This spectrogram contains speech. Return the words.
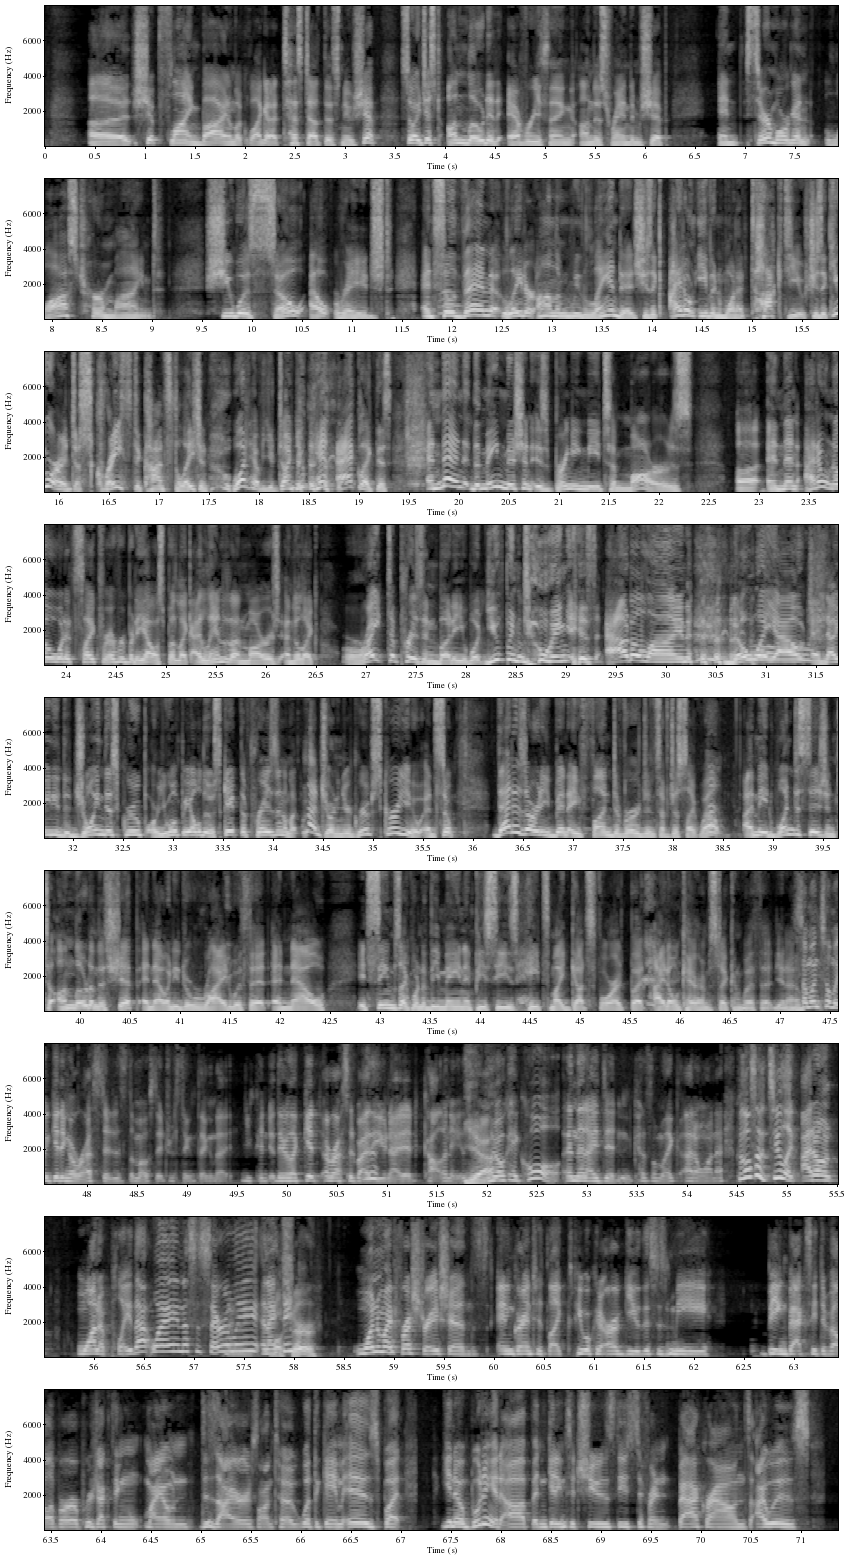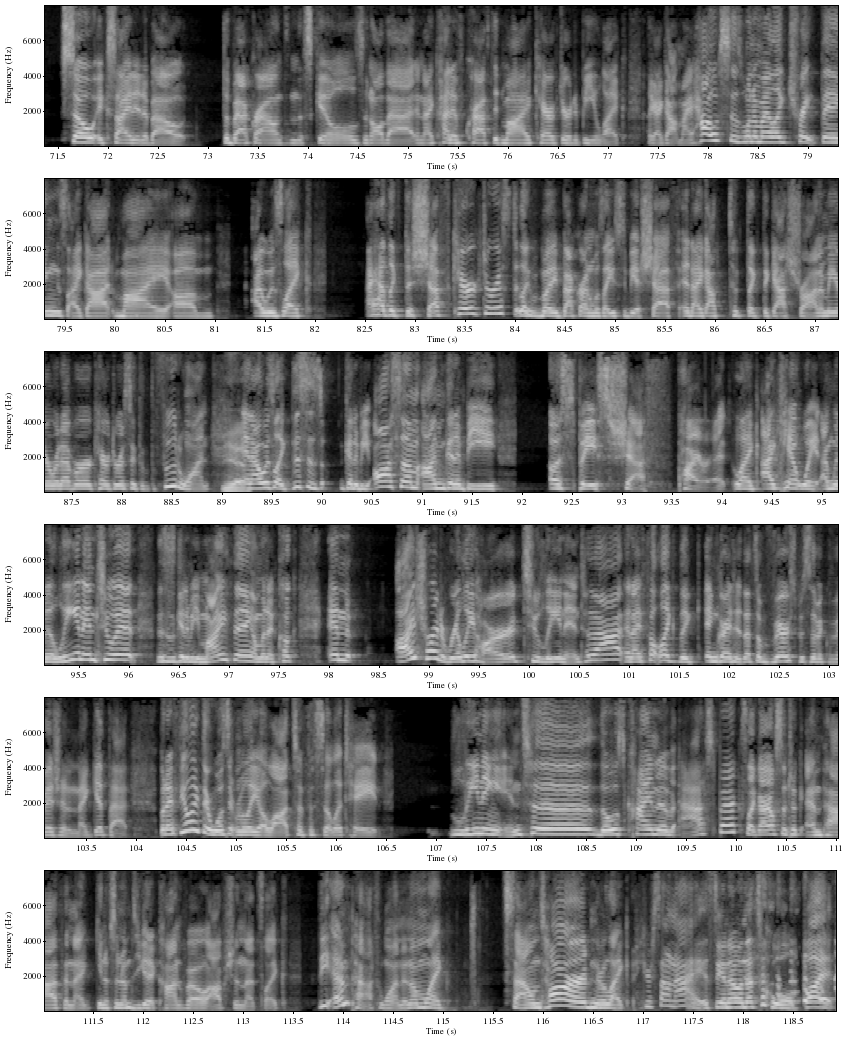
uh, ship flying by, and I'm like, well, I got to test out this new ship. So I just unloaded everything on this random ship, and Sarah Morgan lost her mind. She was so outraged. And so then later on, when we landed, she's like, I don't even want to talk to you. She's like, You are a disgrace to Constellation. What have you done? You can't act like this. And then the main mission is bringing me to Mars. Uh, and then I don't know what it's like for everybody else, but like I landed on Mars and they're like, right to prison, buddy. What you've been doing is out of line, no way out. And now you need to join this group or you won't be able to escape the prison. I'm like, I'm not joining your group. Screw you. And so that has already been a fun divergence of just like, well, I made one decision to unload on this ship and now I need to ride with it. And now it seems like one of the main NPCs hates my guts for it, but I don't care. I'm sticking with it, you know? Someone told me getting arrested is the most interesting thing that you can do. They're like, get arrested by the United Colonies. And I was Yeah? like, okay, cool. And then I didn't because I'm like, I don't want to. Because also, too, like, I don't want to play that way necessarily. And I think sure. one of my frustrations, and granted, like, people could argue this is me being backseat developer or projecting my own desires onto what the game is, but you know, booting it up and getting to choose these different backgrounds, I was so excited about the backgrounds and the skills and all that and i kind of crafted my character to be like like i got my house as one of my like trait things i got my um i was like I had like the chef characteristic. Like my background was I used to be a chef, and I got took like the gastronomy or whatever characteristic, like the food one. Yeah. And I was like, this is gonna be awesome. I'm gonna be a space chef pirate. Like I can't wait. I'm gonna lean into it. This is gonna be my thing. I'm gonna cook. And I tried really hard to lean into that, and I felt like the. And granted, that's a very specific vision, and I get that. But I feel like there wasn't really a lot to facilitate leaning into those kind of aspects. Like I also took empath and I, you know, sometimes you get a convo option that's like the empath one. And I'm like, sounds hard. And they're like, you're so nice, you know, and that's cool. but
